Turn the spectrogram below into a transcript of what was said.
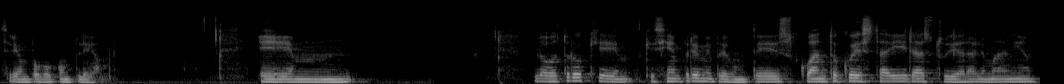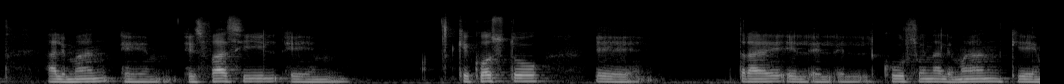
sería un poco complejo. Em, lo otro que, siempre me pregunté es cuánto cuesta ir a estudiar Alemania. Alemán em, es fácil, em, qué costo eh, trae el, curso en alemán, que,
